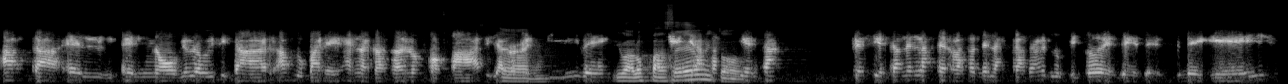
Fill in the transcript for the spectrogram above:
hasta el, el novio lo visitar a su pareja en la casa de los papás y ya lo reciben. Y va a los paseos y, todo se sientan en las terrazas de las casas el grupito de, de, de, de gays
